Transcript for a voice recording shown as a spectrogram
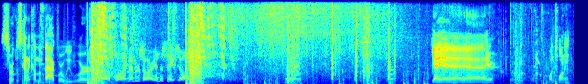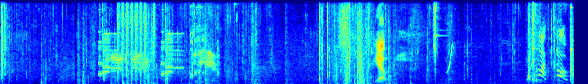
Circle's kind of coming back where we were. All squad members are in the safe zone. Yeah, yeah, yeah, yeah, yeah, here. 120. Yep. Frag out.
